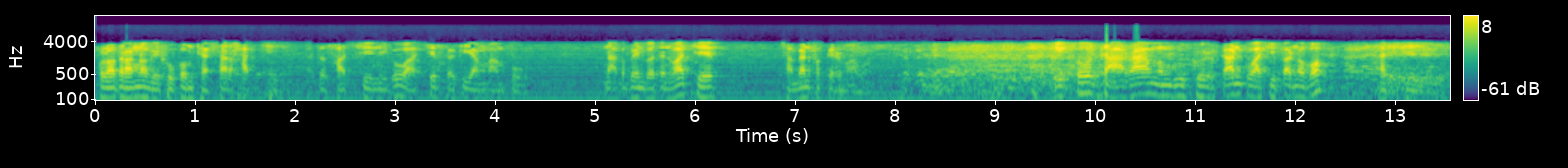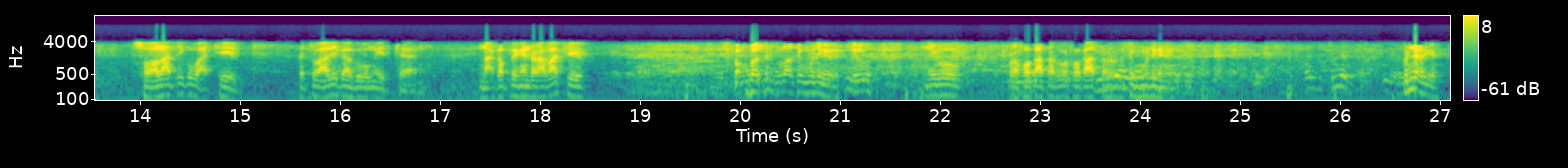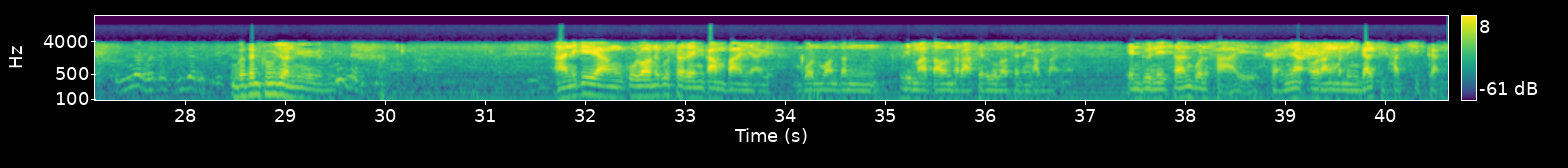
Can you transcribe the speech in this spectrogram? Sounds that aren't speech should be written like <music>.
Kalau terang nggih hukum dasar haji. Terus haji niku wajib bagi yang mampu. Nak kepen buatan wajib, sampean fakir mawon. Itu cara menggugurkan kewajiban apa? Haji. Salat itu wajib, kecuali kanggo wong edan. Nak kepengen ora wajib. <laughs> Mboten kula sing. Niku niku provokator-provokator sing muni. Bener ya? Bener guyon ya. Ah niki yang kula niku sering kampanye nggih. Pun wonten lima tahun terakhir kula sering kampanye. Indonesia pun saya banyak orang meninggal dihajikan.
